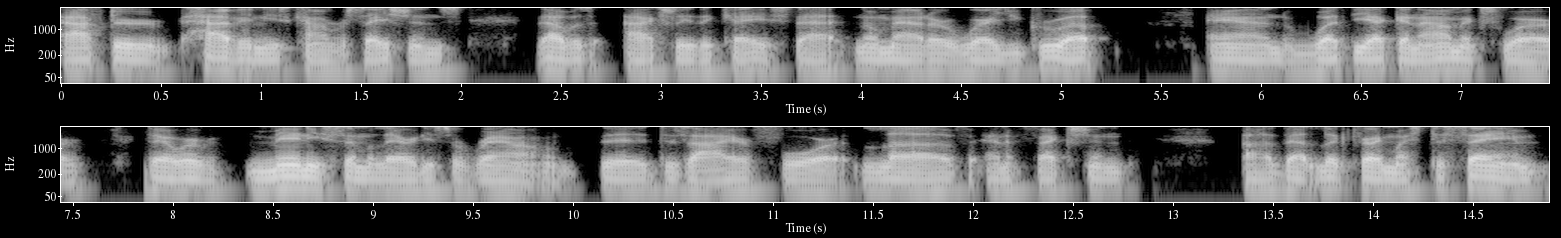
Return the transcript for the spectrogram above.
after having these conversations, that was actually the case that no matter where you grew up and what the economics were, there were many similarities around the desire for love and affection uh, that looked very much the same.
